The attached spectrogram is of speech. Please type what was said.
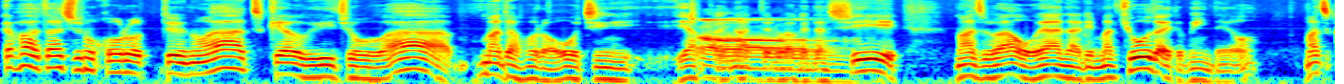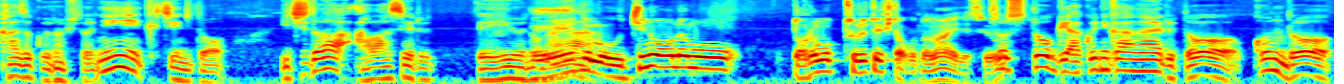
やっぱ私の頃っていうのは、付き合う以上は、まだほら、お家に厄介になってるわけだし、まずは親なり、まあ兄弟でもいいんだよ。まず家族の人にきちんと一度は会わせるっていうのが、えー、でもうちの姉も誰も連れてきたことないですよそうすると逆に考えると、今度、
